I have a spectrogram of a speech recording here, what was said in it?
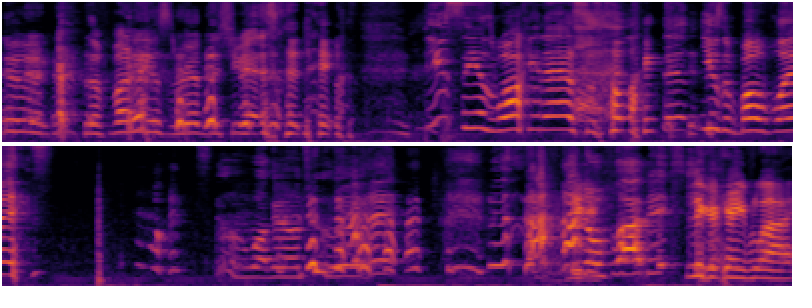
Dude, the funniest rib that you had today was, do you see his walking ass or something like that? Using both legs? What? Walking on two legs. you don't fly, bitch. Nigga can't fly.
